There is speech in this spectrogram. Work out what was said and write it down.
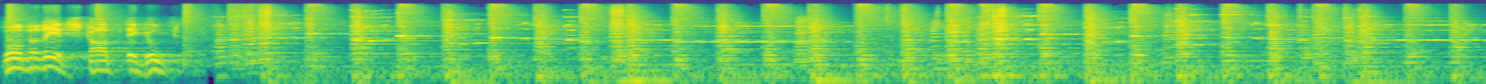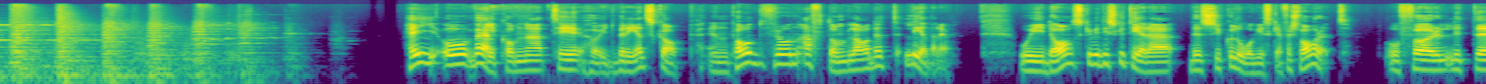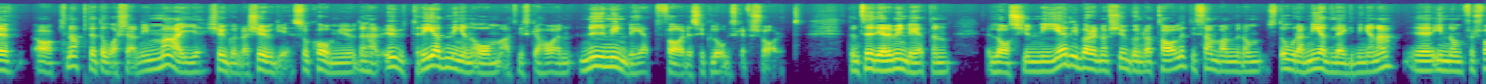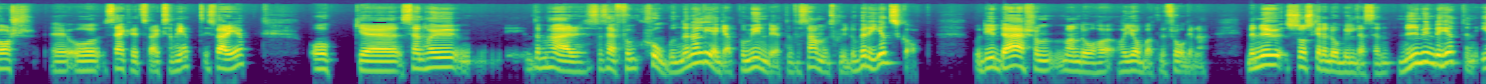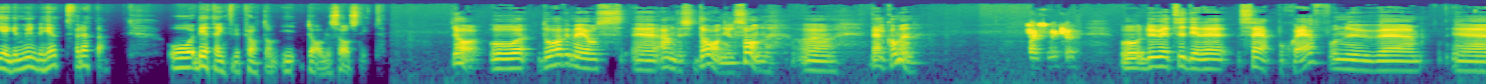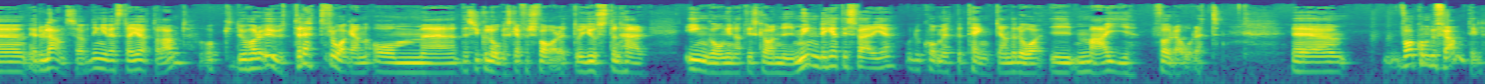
Vår beredskap är god. Hej och välkomna till Höjd beredskap, en podd från Aftonbladet Ledare. Och idag ska vi diskutera det psykologiska försvaret. Och för lite, ja, knappt ett år sedan, i maj 2020, så kom ju den här utredningen om att vi ska ha en ny myndighet för det psykologiska försvaret. Den tidigare myndigheten lades ju ner i början av 2000-talet i samband med de stora nedläggningarna eh, inom försvars eh, och säkerhetsverksamhet i Sverige. Och eh, sen har ju de här så att säga, funktionerna legat på Myndigheten för samhällsskydd och beredskap. Och det är där som man då har, har jobbat med frågorna. Men nu så ska det då bildas en ny myndighet, en egen myndighet för detta. Och det tänkte vi prata om i dagens avsnitt. Ja, och då har vi med oss eh, Anders Danielsson. Eh, välkommen! Tack så mycket! Och du är tidigare Säpochef och nu eh, eh, är du landshövding i Västra Götaland. Och du har utrett frågan om eh, det psykologiska försvaret och just den här ingången att vi ska ha en ny myndighet i Sverige. Och du kom med ett betänkande då i maj förra året. Eh, vad kom du fram till?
